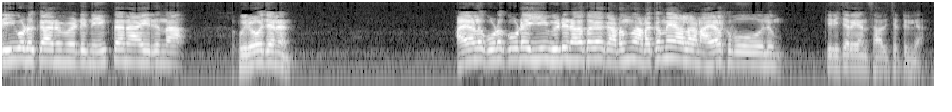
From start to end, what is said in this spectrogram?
തീ കൊടുക്കാനും വേണ്ടി നിയുക്തനായിരുന്ന പുരോചനൻ അയാൾ കൂടെ കൂടെ ഈ വീടിനകത്തൊക്കെ കടന്ന് നടക്കുന്നയാളാണ്. അയാൾക്ക് പോലും തിരിച്ചറിയാൻ സാധിച്ചിട്ടില്ല.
